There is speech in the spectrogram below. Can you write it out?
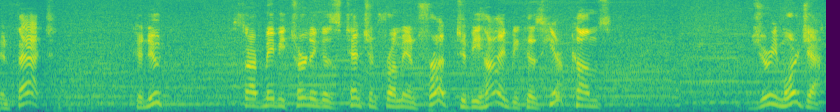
In fact, Canute start maybe turning his attention from in front to behind because here comes Jury Morjak.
